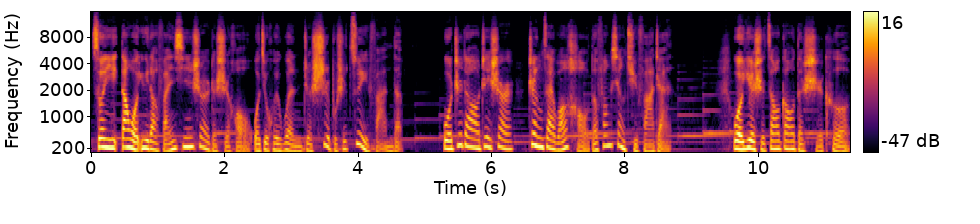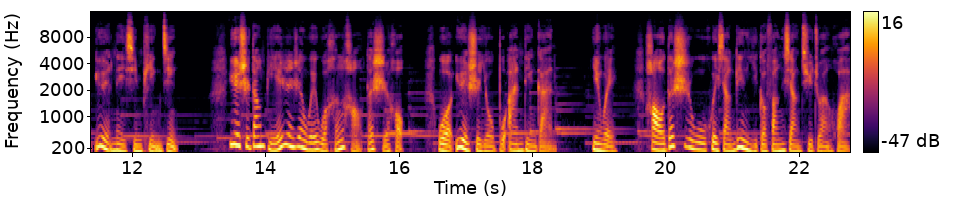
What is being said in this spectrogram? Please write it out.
所以，当我遇到烦心事儿的时候，我就会问：这是不是最烦的？我知道这事儿正在往好的方向去发展。我越是糟糕的时刻，越内心平静；越是当别人认为我很好的时候，我越是有不安定感，因为好的事物会向另一个方向去转化。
